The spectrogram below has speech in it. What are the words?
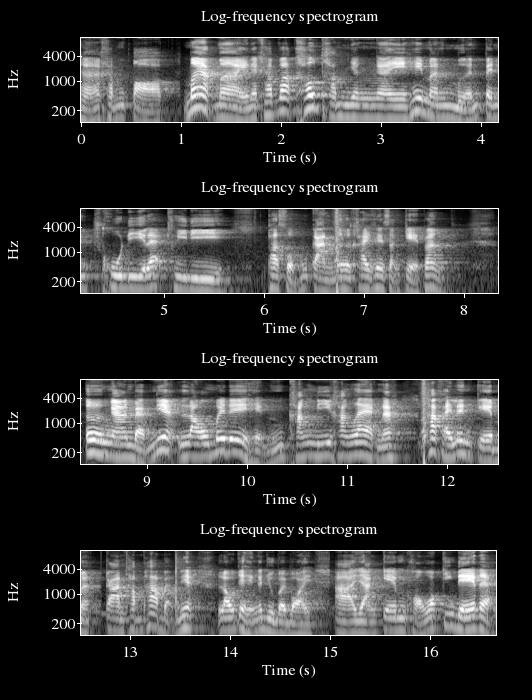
หาคำตอบมากมายนะครับ ว่าเขาทำยังไงให้มันเหมือนเป็น 2D และ 3D ผสมกันเออใครเคยสังเกตบ้างเอองานแบบเนี้ยเราไม่ได้เห็นครั้งนี้ครั้งแรกนะ ถ้าใครเล่นเกมอะการทำภาพแบบเนี้ยเราจะเห็นกันอยู่บ่อยๆอ่าอย่างเกมของ Walking Dead อะ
